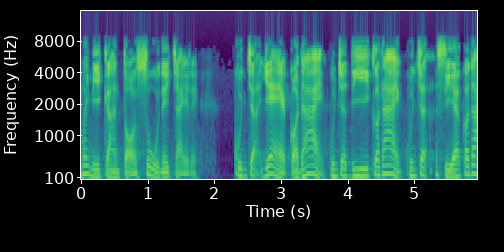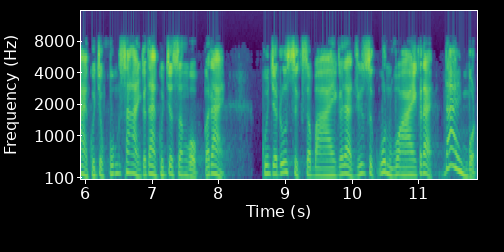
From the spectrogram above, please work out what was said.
ไม่มีการต่อสู้ในใจเลย คุณจะแย่ก็ได้ คุณจะดีก็ได้ คุณจะเสียก็ได้ คุณจะฟุ้งซ่านก็ได้ คุณจะสงบก็ได้ คุณจะรู้สึกสบายก็ได้ รู้สึกวุ่นวายก็ได้ ได้หมด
